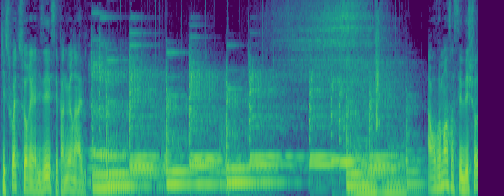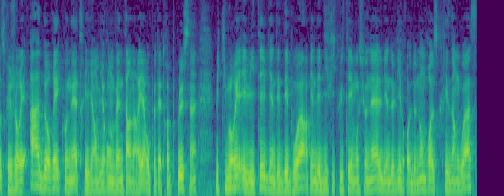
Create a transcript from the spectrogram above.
qui souhaitent se réaliser et s'épanouir dans la vie. Alors vraiment, ça c'est des choses que j'aurais adoré connaître il y a environ 20 ans en arrière ou peut-être plus, hein, mais qui m'auraient évité bien des déboires, bien des difficultés émotionnelles, bien de vivre de nombreuses crises d'angoisse.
